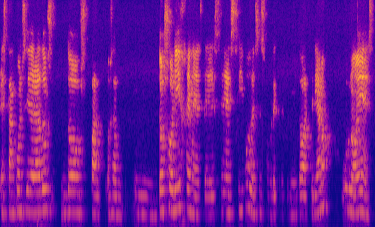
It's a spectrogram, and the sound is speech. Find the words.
están considerados dos, o sea, dos orígenes de ese SIBO, de ese sobrecrecimiento bacteriano. Uno es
